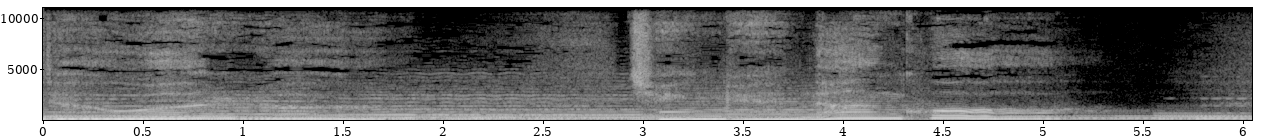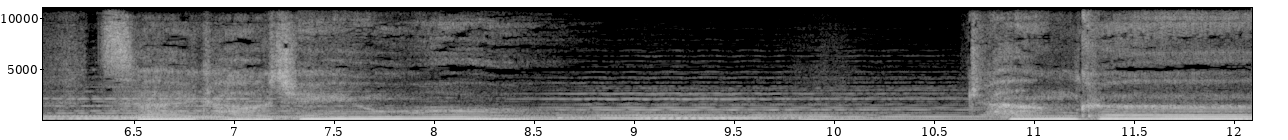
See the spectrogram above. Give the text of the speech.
的温热。请别难过。再靠近我。唱歌。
